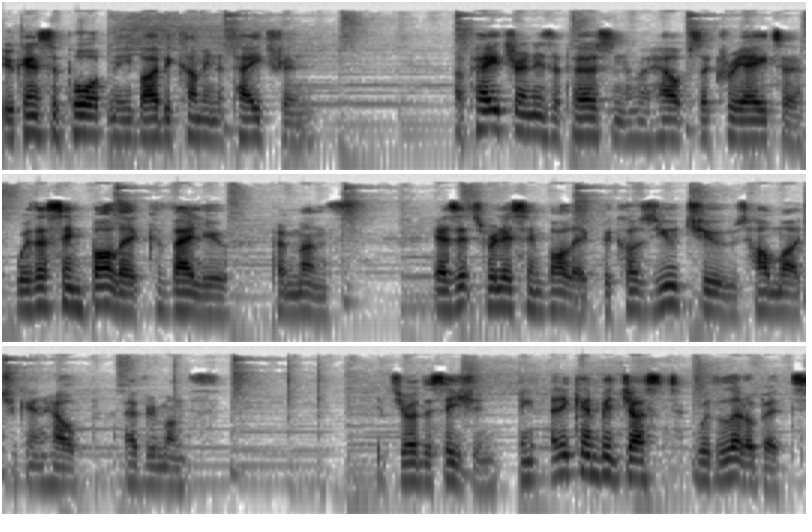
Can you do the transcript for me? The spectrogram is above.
you can support me by becoming a patron. A patron is a person who helps a creator with a symbolic value per month. Yes, it's really symbolic because you choose how much you can help every month. It's your decision and it can be just with a little bit.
